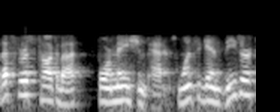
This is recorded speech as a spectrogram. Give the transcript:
Let's first talk about formation patterns. Once again, these are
